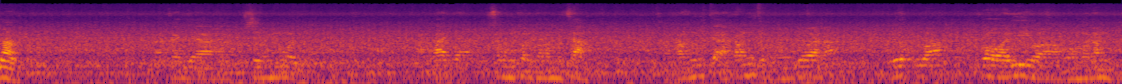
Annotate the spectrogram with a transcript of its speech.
Naam. akaja sehemu moja akaja mwenzangu akamwita akamwita kwenye ndoa na kwa walii wa wa mwanamke.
